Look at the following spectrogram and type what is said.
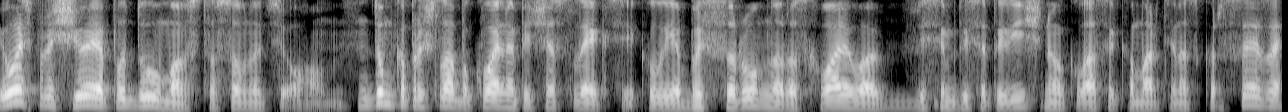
І ось про що я подумав стосовно цього. Думка прийшла буквально під час лекції, коли я безсоромно розхвалював 80-річного класика Мартіна Скорсезе,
